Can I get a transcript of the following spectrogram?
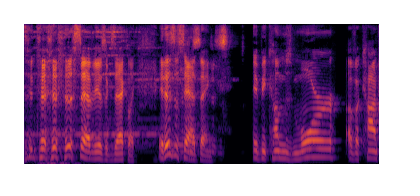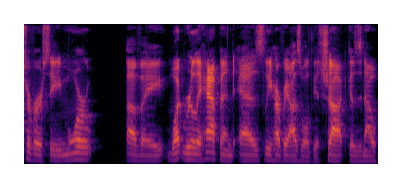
sad views, exactly. It is a sad thing. It becomes more of a controversy, more of a what really happened as Lee Harvey Oswald gets shot because now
